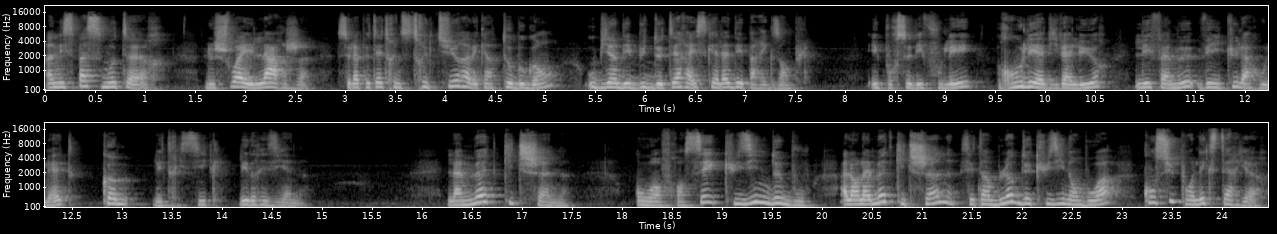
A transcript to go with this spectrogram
Un espace moteur. Le choix est large. Cela peut être une structure avec un toboggan ou bien des buttes de terre à escalader par exemple. Et pour se défouler, rouler à vive allure, les fameux véhicules à roulettes comme les tricycles, les draisiennes. La mud kitchen, ou en français cuisine debout. Alors la mud kitchen, c'est un bloc de cuisine en bois conçu pour l'extérieur.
